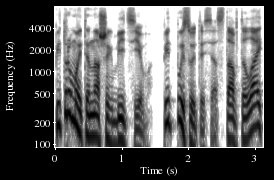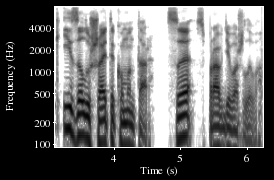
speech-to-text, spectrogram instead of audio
Підтримуйте наших бійців, підписуйтеся, ставте лайк і залишайте коментар. Це справді важливо.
